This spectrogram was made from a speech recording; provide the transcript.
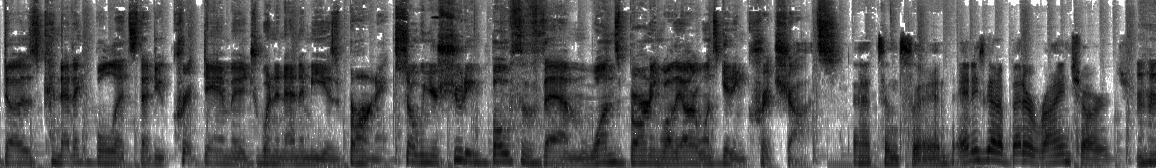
does kinetic bullets that do crit damage when an enemy is burning. So when you're shooting both of them, one's burning while the other one's getting crit shots. That's insane. And he's got a better Rein charge. Mm-hmm.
